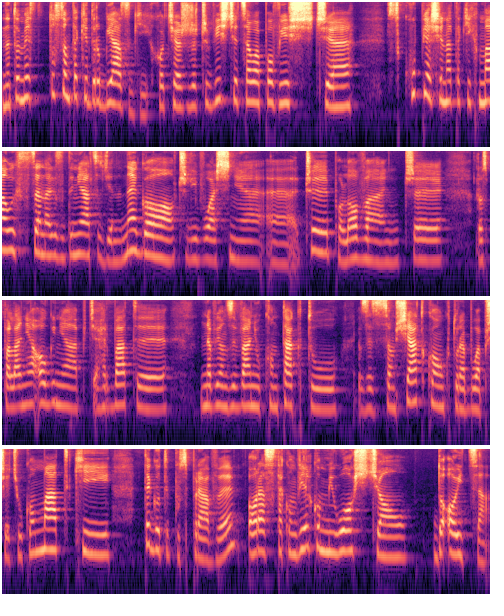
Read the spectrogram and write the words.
Natomiast to są takie drobiazgi, chociaż rzeczywiście cała powieść e, skupia się na takich małych scenach z dnia codziennego, czyli właśnie e, czy polowań, czy rozpalania ognia, picia herbaty, nawiązywaniu kontaktu ze sąsiadką, która była przyjaciółką matki, tego typu sprawy, oraz z taką wielką miłością do ojca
